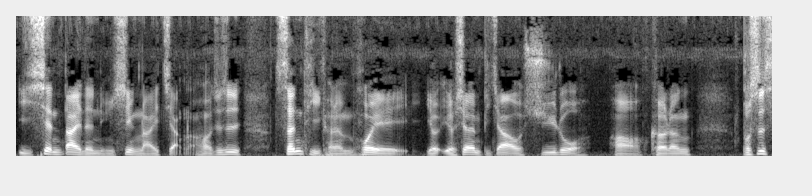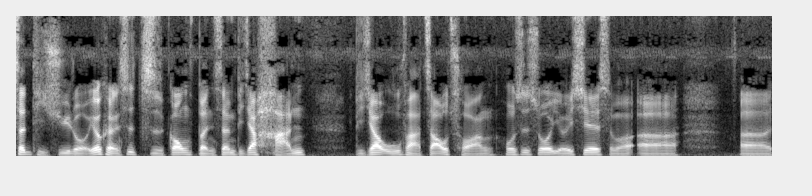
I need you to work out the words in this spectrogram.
以现代的女性来讲了哈，就是身体可能会有有些人比较虚弱，哈，可能不是身体虚弱，有可能是子宫本身比较寒，比较无法着床，或是说有一些什么呃。呃，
